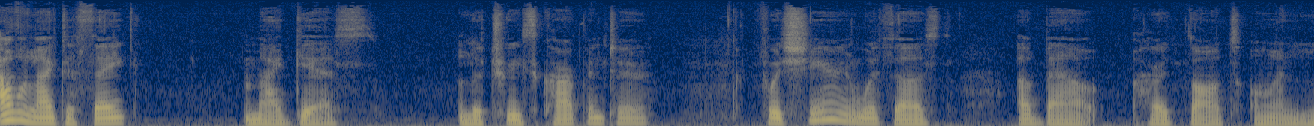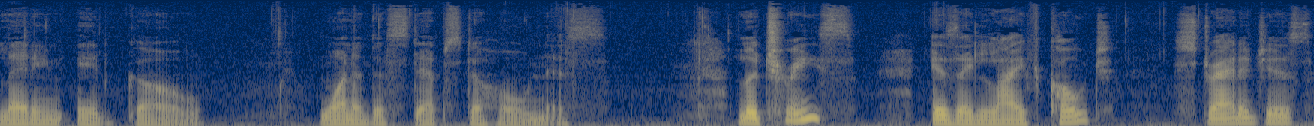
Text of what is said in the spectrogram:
I would like to thank my guest, Latrice Carpenter, for sharing with us about her thoughts on letting it go, one of the steps to wholeness. Latrice is a life coach, strategist,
